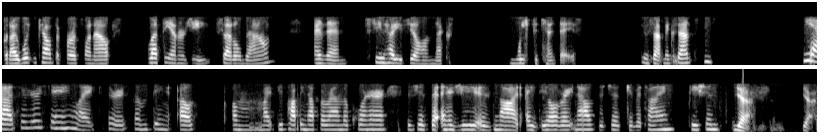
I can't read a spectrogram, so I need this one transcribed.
But I wouldn't count the first one out. Let the energy settle down, and then see how you feel in the next week to ten days. Does that make sense? Yeah, so you're saying like there's something else um might be popping up around the corner. It's just the energy is not ideal right now, so just give it time, patience. Yes. Yes.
